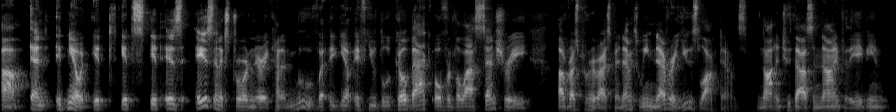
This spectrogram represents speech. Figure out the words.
Um, and it, you know, it it's it is is an extraordinary kind of move. But you know, if you go back over the last century, of respiratory virus pandemics, we never used lockdowns. Not in 2009 for the avian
